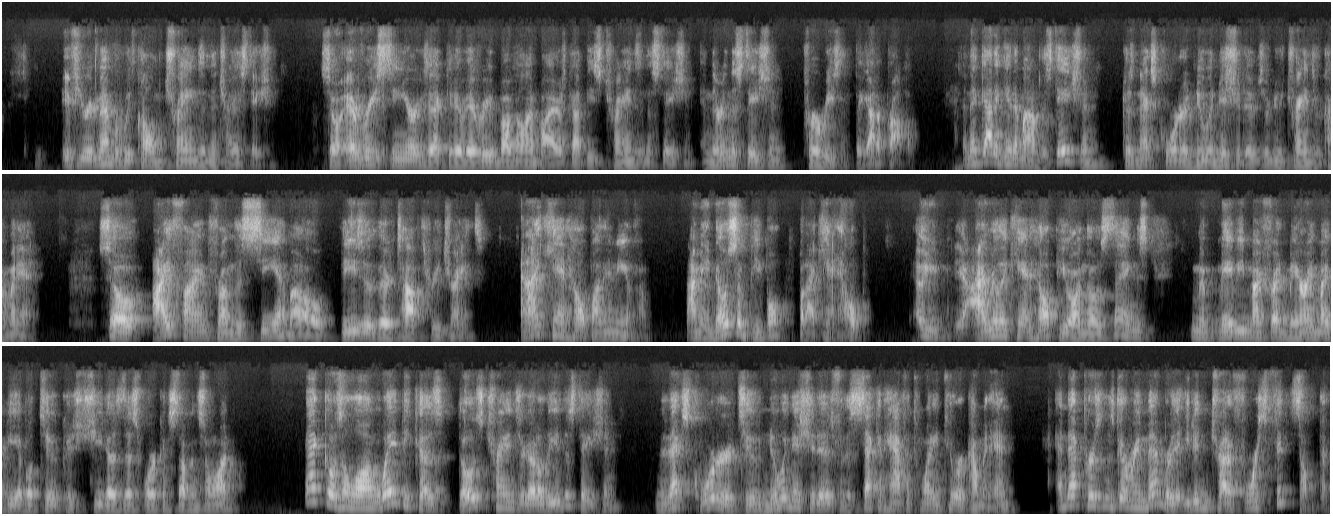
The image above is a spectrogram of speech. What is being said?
if you remember, we call them trains in the train station. So every senior executive, every above the line buyer's got these trains in the station, and they're in the station for a reason. They got a problem, and they got to get them out of the station because next quarter new initiatives or new trains are coming in. So I find from the CMO, these are their top three trains, and I can't help on any of them. I may know some people, but I can't help. I mean, I really can't help you on those things. Maybe my friend Mary might be able to because she does this work and stuff and so on. That goes a long way because those trains are going to leave the station the next quarter or two, new initiatives for the second half of 22 are coming in. And that person's going to remember that you didn't try to force fit something.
